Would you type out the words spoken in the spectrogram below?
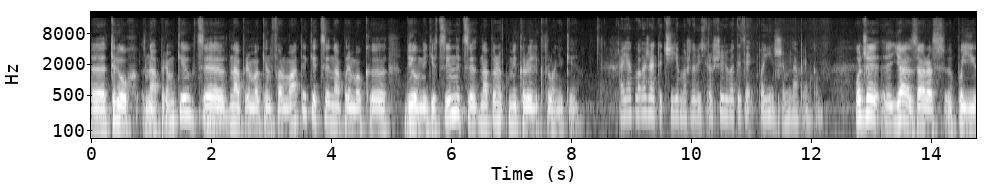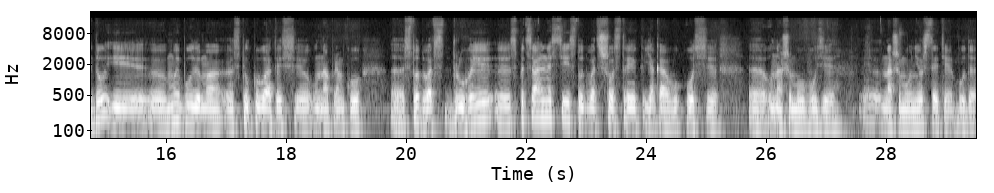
Е, Трьох напрямків: це Мгм. напрямок інформатики, це напрямок е, біомедицини, це напрямок мікроелектроніки. А як ви вважаєте, чи є можливість розширюватися по іншим напрямкам? Отже, е, я зараз поїду, і е, ми будемо е, спілкуватись е, у напрямку е, 122 е, спеціальності, 126, яка ось е, е, у нашому вузі, е, нашому університеті буде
